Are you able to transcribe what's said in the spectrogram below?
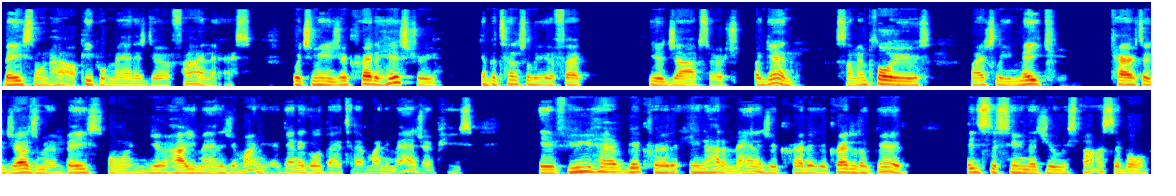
based on how people manage their finance, which means your credit history can potentially affect your job search. Again, some employers will actually make character judgment based on your how you manage your money. Again, it goes back to that money management piece if you have good credit, and you know how to manage your credit, your credit look good, they just assume that you're responsible.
